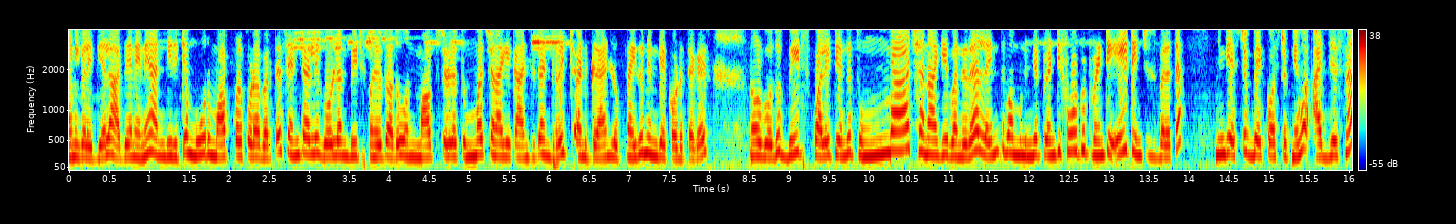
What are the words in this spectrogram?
ಮಣಿಗಳಿದೆಯಲ್ಲ, ಅದೇನೇನೆ. ಅಂಡ್ ಇದಕ್ಕೆ ಮೂರು ಮಾಪ್ಗಳು ಕೂಡ ಬರುತ್ತೆ. ಸೆಂಟರ್ ಅಲ್ಲಿ ಗೋಲ್ಡನ್ ಬೀಟ್ಸ್ ಬಂದಿರುತ್ತೆ. ಅದು ಒಂದು ಮಾಪ್ಸ್ ಸ್ಟೈಲ್ ತುಂಬಾ ಚೆನ್ನಾಗಿ ಕಾಣಿಸುತ್ತೆ ಅಂಡ್ ರಿಚ್ ಅಂಡ್ ಗ್ರ್ಯಾಂಡ್ ಲುಕ್ನ ಇದು ನಿಮ್ಗೆ ಕೊಡುತ್ತೆ ಗೈಸ್ ನೋಡಬಹುದು ಬೀಟ್ಸ್ ಕ್ವಾಲಿಟಿ ಅಂದ್ರೆ ತುಂಬಾ ಚೆನ್ನಾಗಿ ಬಂದಿದೆ. ಲೆಂತ್ ಬಂದು ನಿಮ್ಗೆ twenty four to twenty eight inches ಬರುತ್ತೆ. ನಿಮ್ಗೆ ಎಷ್ಟಕ್ಕೆ ಬೇಕೋ ಅಷ್ಟಕ್ಕೆ ನೀವು ಅಡ್ಜಸ್ಟ್ನ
